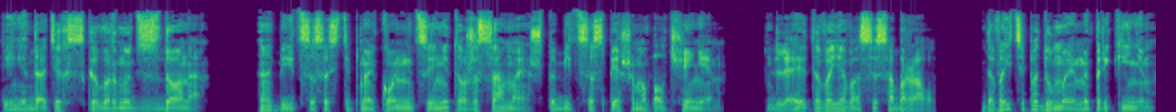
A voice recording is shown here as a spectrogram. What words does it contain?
и не дать их сковырнуть с Дона. А биться со степной конницей не то же самое, что биться с пешим ополчением. Для этого я вас и собрал. Давайте подумаем и прикинем,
